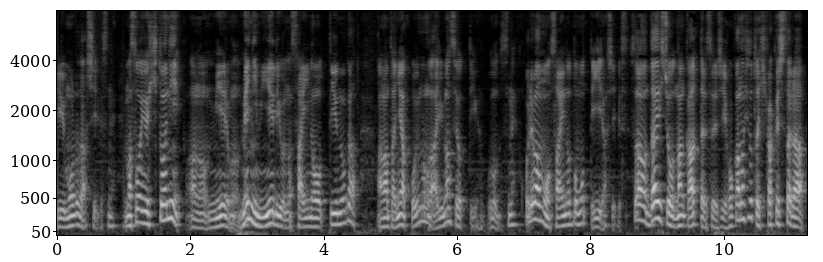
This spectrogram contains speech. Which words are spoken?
いうものらしいですね。まあ、そういう人に、あの、見えるもの、目に見えるような才能っていうのが、あなたにはこういうものがありますよっていうことですね。これはもう才能と思っていいらしいです。それは大小なんかあったりするし、他の人と比較したら、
